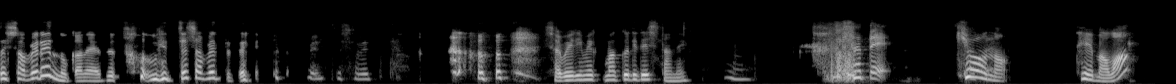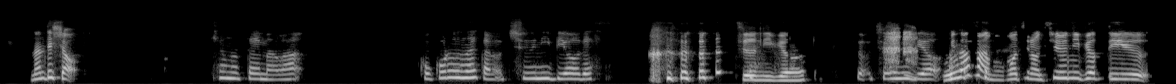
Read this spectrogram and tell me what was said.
喋れんのかね？めっちゃ喋ってて。めっちゃ喋ってた。喋りまくりでしたね。うん。さて、今日のテーマは？何でしょ今日のテーマは、心の中の中二病です。う 中二病。そう、中二病。皆さんももちろん中二病っていう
